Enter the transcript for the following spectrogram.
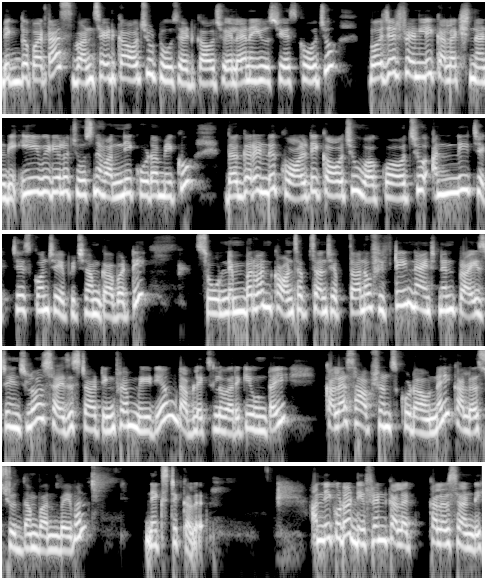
బిగ్ దుపటాస్ వన్ సైడ్ కావచ్చు టూ సైడ్ కావచ్చు ఎలా యూస్ చేసుకోవచ్చు. బడ్జెట్ ఫ్రెండ్లీ కలెక్షన్ అండి. ఈ వీడియోలో చూసినవన్నీ కూడా మీకు దగ్గరండి క్వాలిటీ కావచ్చు వర్క్ కావచ్చు అన్ని చెక్ చేసుకొని చేపించాం కాబట్టి సో నెంబర్ వన్ కాన్సెప్ట్స్ అని చెప్తాను. ఫిఫ్టీన్ నైన్టీ నైన్ ప్రైస్ రేంజ్లో sizes starting from medium double XL వరకు ఉంటాయి. కలర్స్ ఆప్షన్స్ కూడా ఉన్నాయి. కలర్స్ చూద్దాం one by one next colour అన్ని కూడా డిఫరెంట్ కలర్ కలర్స్ అండి.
